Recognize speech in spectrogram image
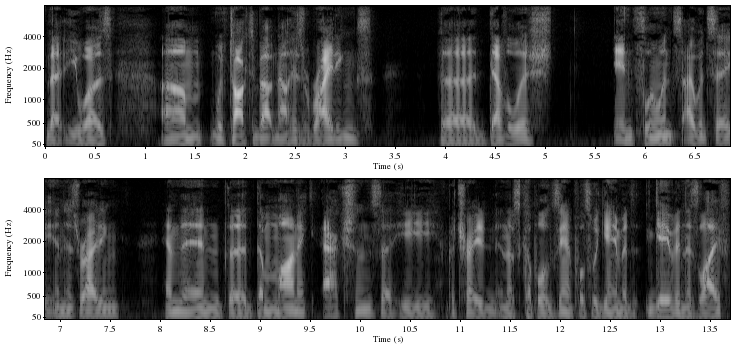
that he was. Um, we've talked about now his writings, the devilish influence, I would say, in his writing, and then the demonic actions that he portrayed in those couple examples we gave in his life.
